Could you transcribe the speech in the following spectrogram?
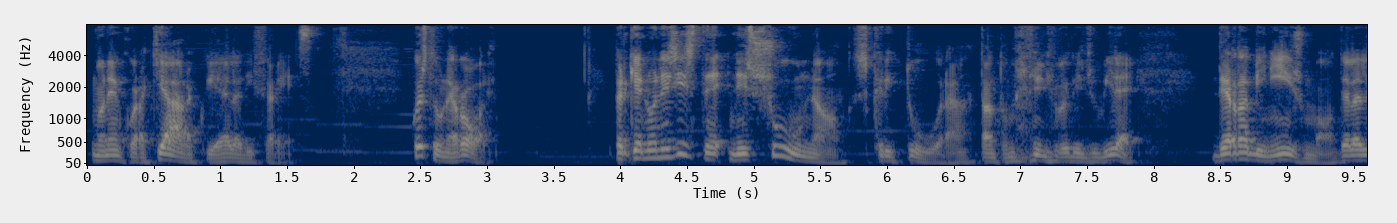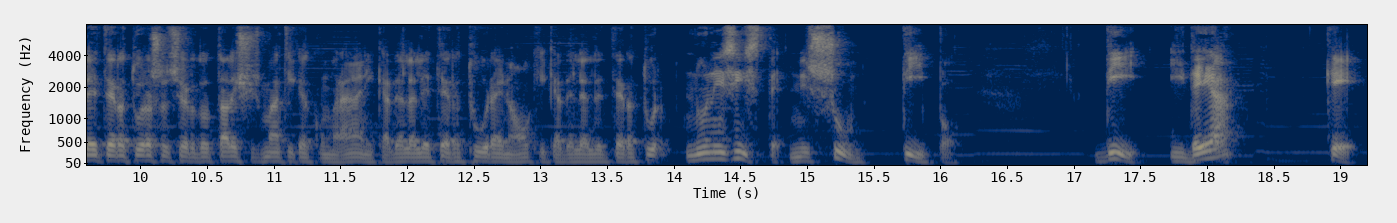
Non è ancora chiara qui eh, la differenza. Questo è un errore perché non esiste nessuna scrittura, tanto meno il libro dei Giubilei, del rabbinismo, della letteratura sacerdotale scismatica cumranica, della letteratura enochica, della letteratura... Non esiste nessun tipo di idea che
